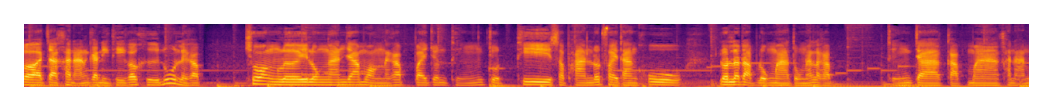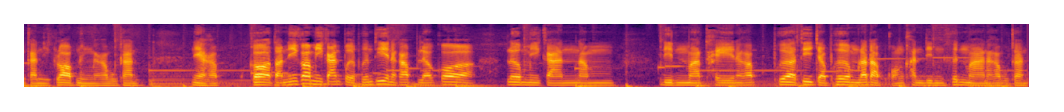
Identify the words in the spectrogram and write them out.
ก็จะขนานกันอีกทีก็คือนู่นเลยครับ ช่วงเลยโรงงานยาหม่องนะครับ ไปจนถึงจุดที่สะพานรถไฟทางคู่ลดระดับลงมาตรงนั้นแหละครับ ถึงจะกลับมาขนานกันอีกรอบหนึ่งนะครับทุกท่านเนี่ยครับก็ตอนนี้ก็มีการเปิดพื้นที่นะครับ แล้วก็เริ่มมีการนำดินมาเทนะครับ เพื่อที่จะเพิ่มระดับของคันดินขึ้นมานะครับทุกท่าน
